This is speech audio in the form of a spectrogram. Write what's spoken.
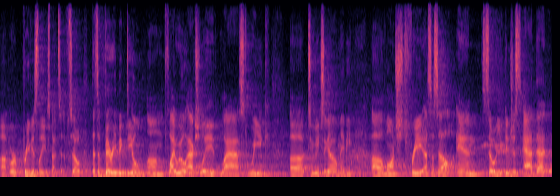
uh, or previously expensive. So that's a very big deal. Um, Flywheel actually last week, uh, two weeks ago maybe, uh, launched free SSL. And so you can just add that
